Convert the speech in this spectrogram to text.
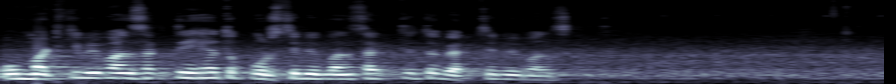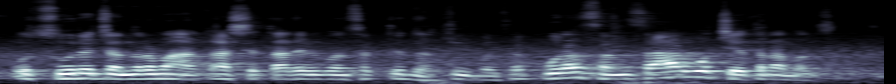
वो मटकी भी बन सकती है तो कुर्सी भी बन सकती है तो व्यक्ति भी बन सकती है। वो सूर्य, चंद्रमा, आकाश, सितारे भी बन सकते धरती भी बन सकती पूरा संसार वो चेतना बन सकती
